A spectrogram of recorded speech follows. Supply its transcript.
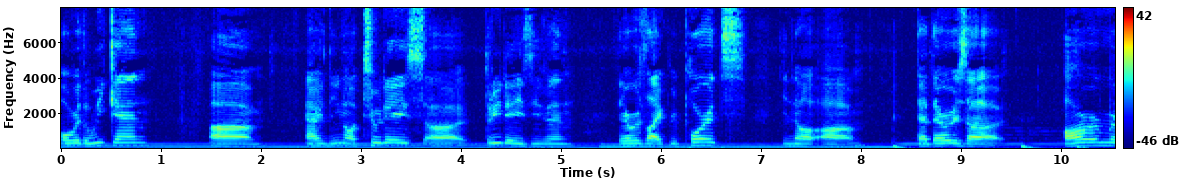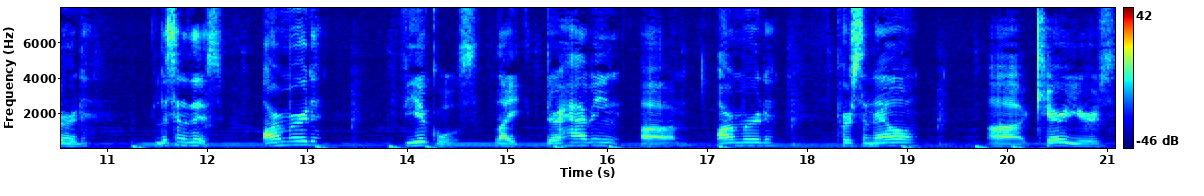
over the weekend, um, and you know, two days, uh, three days even, there was like reports, you know, um, that there was a uh, armored. Listen to this, armored vehicles. Like they're having um, armored personnel uh, carriers.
